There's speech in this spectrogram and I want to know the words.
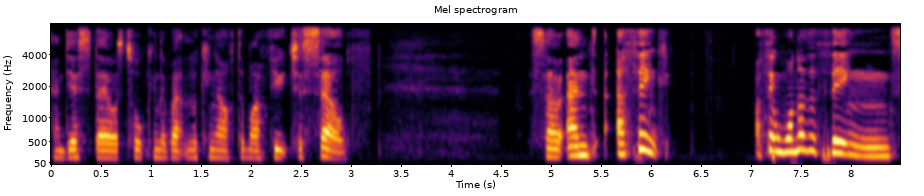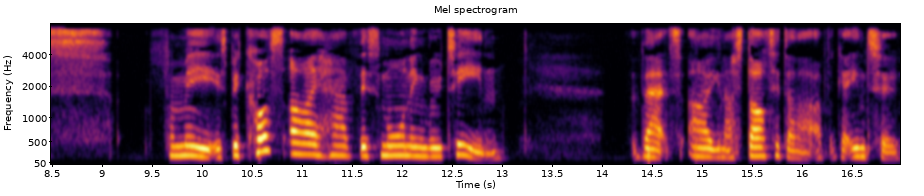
And yesterday I was talking about looking after my future self. So and I think I think one of the things for me is because I have this morning routine that I you know started that I get into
